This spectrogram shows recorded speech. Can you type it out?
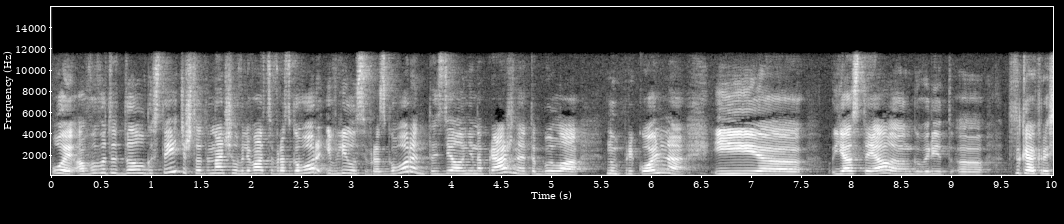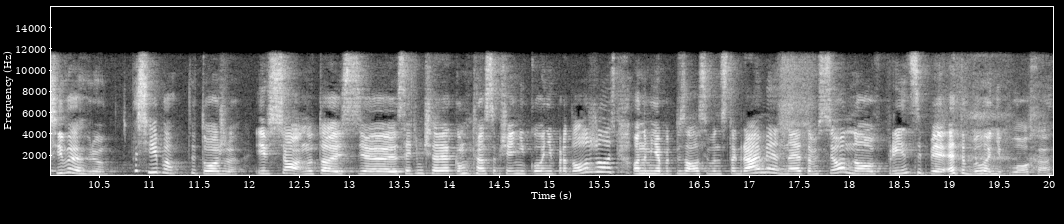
ой, а вы вот тут долго стоите, что-то начал вливаться в разговор, и влился в разговор, это сделал не напряжно, это было, ну, прикольно, и э, я стояла, и он говорит, э, ты такая красивая, я говорю, спасибо, ты тоже, и все, ну, то есть э, с этим человеком у нас вообще никого не продолжилось, он на меня подписался в Инстаграме, на этом все, но, в принципе, это было неплохо.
